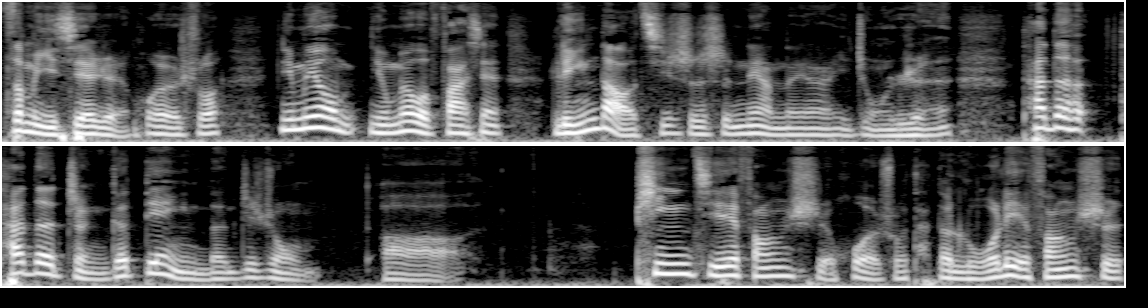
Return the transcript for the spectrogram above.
这么一些人，或者说你们有有没有发现，领导其实是那样那样一种人？他的他的整个电影的这种呃。拼接方式，或者说他的罗列方式，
